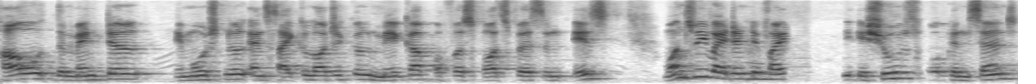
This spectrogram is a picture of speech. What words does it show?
how the mental, emotional, and psychological makeup of a sports person is. Once we've identified the issues or concerns,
